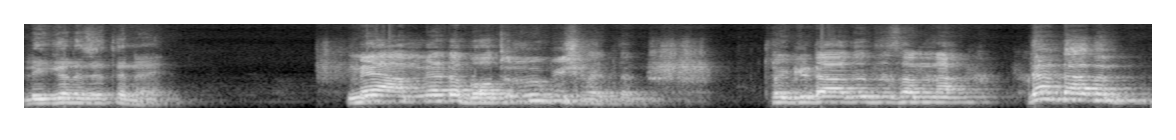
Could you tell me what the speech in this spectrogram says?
লিগ্যালে যেতে নাই। মে আপনি একটা ভদ্ররূপী শয়তান। ঠকিটা আদাতে চান না। দেন তা দেন।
